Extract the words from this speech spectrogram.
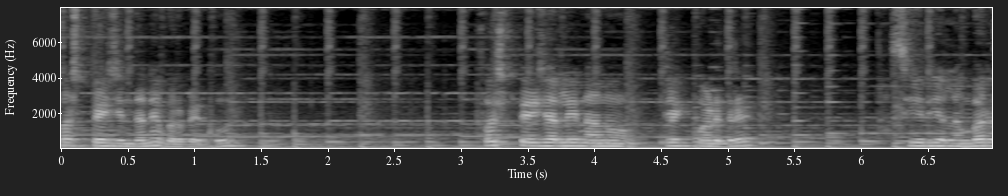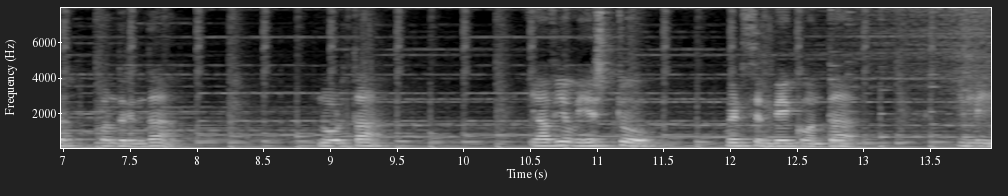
ಫಸ್ಟ್ ಪೇಜಿಂದನೇ ಬರಬೇಕು. ಫಸ್ಟ್ ಪೇಜಲ್ಲಿ ನಾನು ಕ್ಲಿಕ್ ಮಾಡಿದರೆ ಸೀರಿಯಲ್ ನಂಬರ್ ಒಂದರಿಂದ ನೋಡ್ತಾ ಯಾವ್ಯಾವ ಎಷ್ಟು ಮೆಡಿಸಿನ್ ಬೇಕು ಅಂತ ಇಲ್ಲಿ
